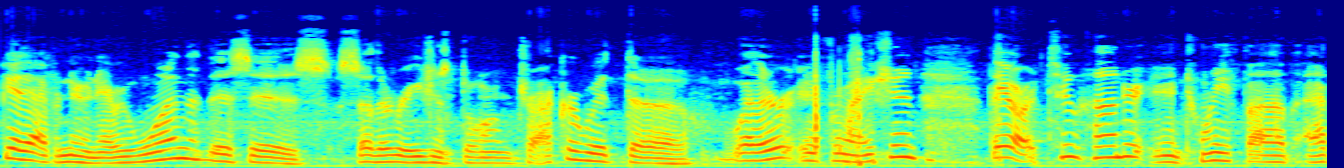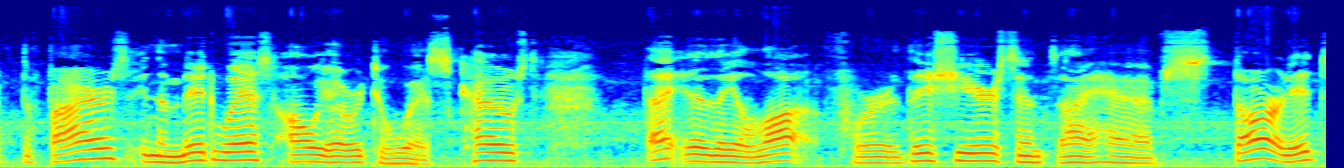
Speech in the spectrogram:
Good afternoon, everyone. This is Southern Region Storm Tracker with the weather information. There are 225 active fires in the Midwest, all the way over to West Coast. That is a lot for this year since I have started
